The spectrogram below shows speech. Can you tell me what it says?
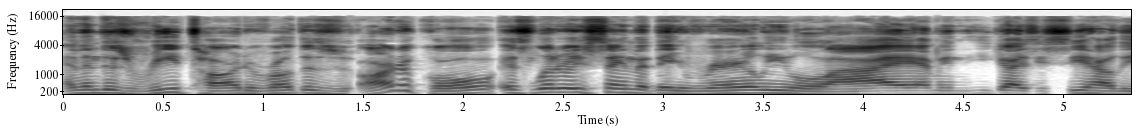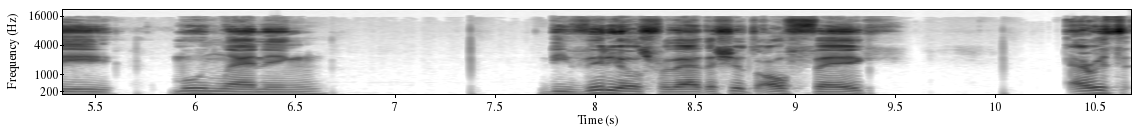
And then this retard who wrote this article is literally saying that they rarely lie. I mean, you guys, you see how the moon landing, the videos for that, that shit's all fake. Everything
